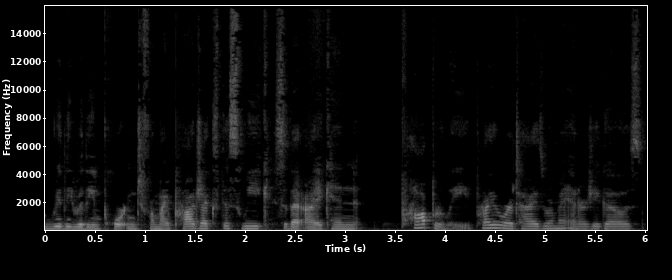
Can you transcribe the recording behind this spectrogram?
really, really important for my projects this week so that I can properly prioritize where my energy goes.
